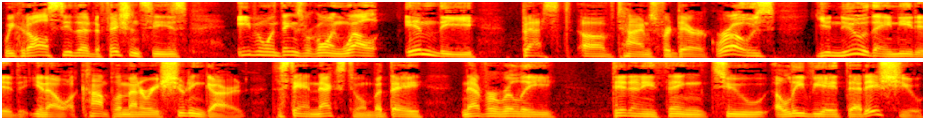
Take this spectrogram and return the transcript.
we could all see their deficiencies, even when things were going well in the best of times for Derrick Rose. You knew they needed you know a complimentary shooting guard to stand next to him, but they never really did anything to alleviate that issue.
